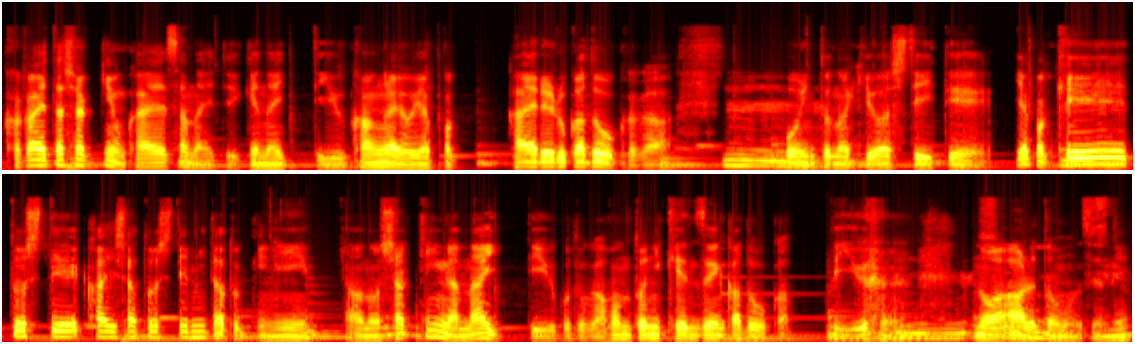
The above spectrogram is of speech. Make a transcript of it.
抱えた借金を返さないといけないっていう考えをやっぱ変えれるかどうかがうんポイントな気はしていて、やっぱ経営として会社として見たときに、あの借金がないっていうことが本当に健全かどうかっていうのはあると思うんですよね。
